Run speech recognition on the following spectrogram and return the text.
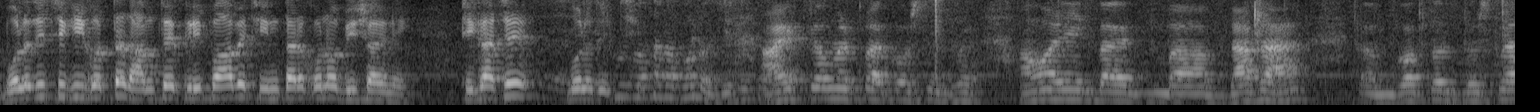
বলে দিচ্ছি কি করতে ধাম থেকে কৃপা হবে চিন্তার কোনো বিষয় নেই। ঠিক আছে? বলে দিচ্ছি। আরেকটু আমার কোশ্চেন আমার এই দাদা গত দোসরা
